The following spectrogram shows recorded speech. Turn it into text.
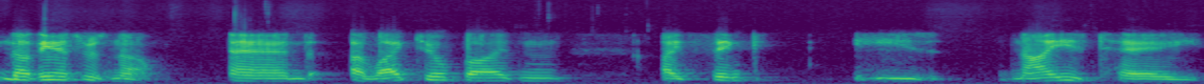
No, the answer is no. And I like Joe Biden. I think he's naivete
